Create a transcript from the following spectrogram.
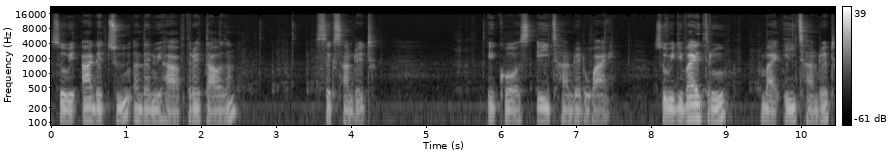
so we added 2 and then we have 3600 equals 800y so we divide through by 800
